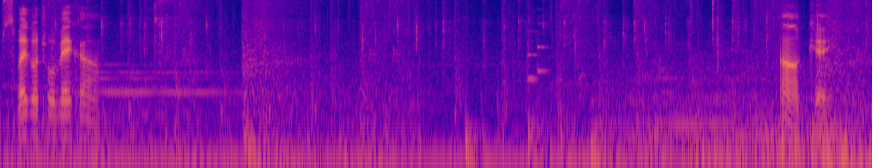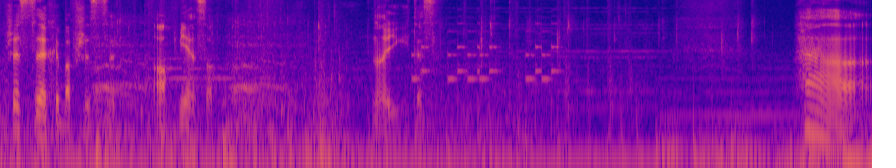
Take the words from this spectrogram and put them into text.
w... złego człowieka. Okej. Wszyscy, chyba wszyscy. O, mięso. No i gites. Ha.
